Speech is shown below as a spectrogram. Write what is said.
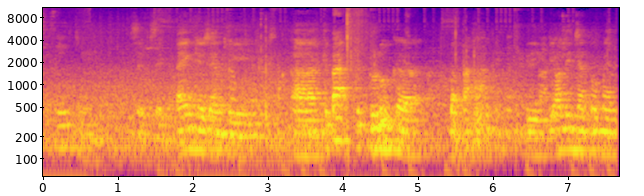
sisi itu. Thank you Shanti. Uh, kita skip dulu ke Bapak di, di Only Gentleman.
